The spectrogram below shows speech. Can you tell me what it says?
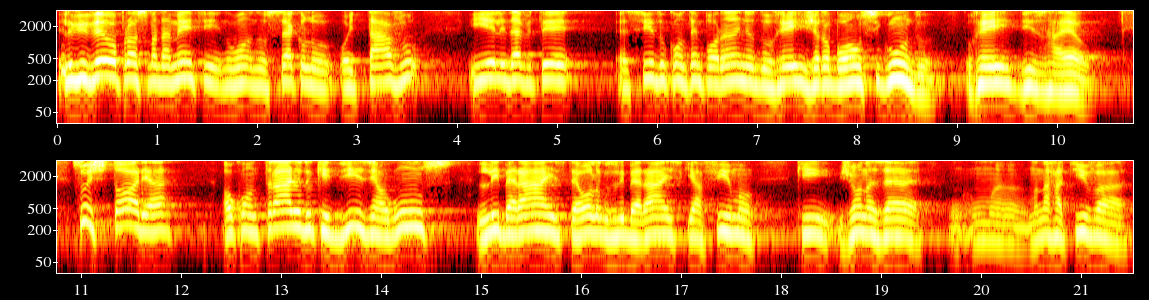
Ele viveu aproximadamente no, no século VIII e ele deve ter é, sido contemporâneo do rei Jeroboão II, do rei de Israel. Sua história, ao contrário do que dizem alguns liberais, teólogos liberais, que afirmam que Jonas é uma, uma narrativa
